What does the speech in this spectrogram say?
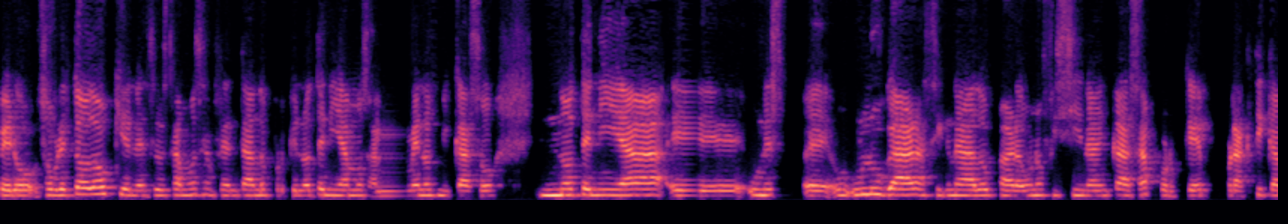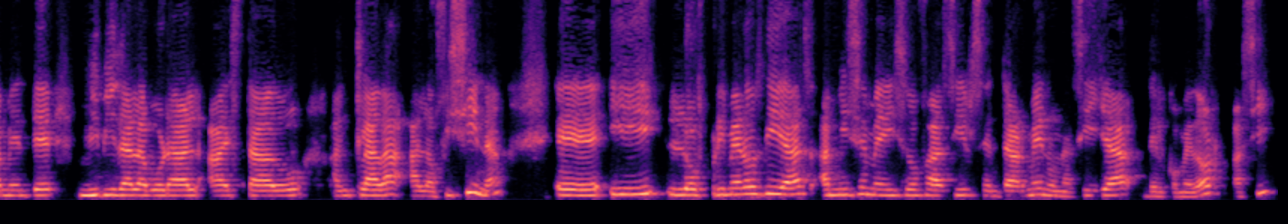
pero sobre todo quienes lo estamos enfrentando porque no teníamos, al menos mi caso, no tenía eh, eh, un, lugar asignado para una oficina en casa porque prácticamente mi vida laboral ha estado anclada a la oficina eh, y los primeros días a mí se me hizo fácil sentarme en una silla del comedor, así,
